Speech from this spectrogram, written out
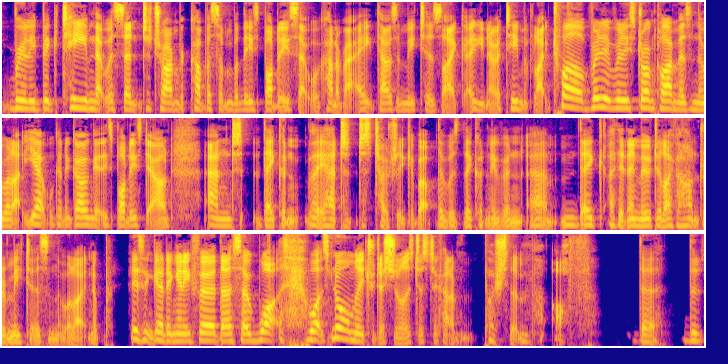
really big team that was sent to try and recover some of these bodies that were kind of at 8000 meters like you know a team of like 12 really really strong climbers. And they were like yeah we're going to go and get these bodies down. And they couldn't they had to just totally give up. There was they couldn't even um they i think they moved to like 100 meters and they were like nope isn't getting any further. So what what's normally traditional is just to kind of push them off the the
